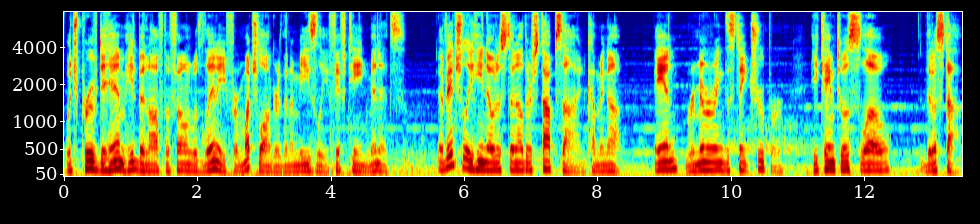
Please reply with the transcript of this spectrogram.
which proved to him he'd been off the phone with Lenny for much longer than a measly 15 minutes. Eventually, he noticed another stop sign coming up, and, remembering the state trooper, he came to a slow, then a stop.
